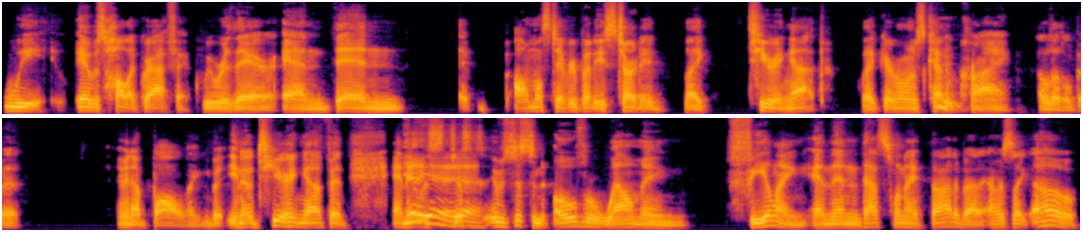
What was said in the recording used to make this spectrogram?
we it was holographic we were there and then uh, almost everybody started like tearing up like everyone was kind of hmm. crying a little bit I mean, not bawling, but you know, tearing up, and and yeah, it was yeah, just yeah. it was just an overwhelming feeling. And then that's when I thought about it. I was like, oh,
